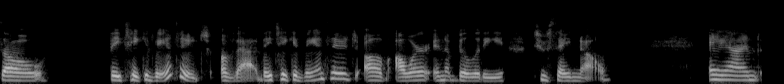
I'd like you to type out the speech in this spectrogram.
so they take advantage of that. They take advantage of our inability to say no. And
